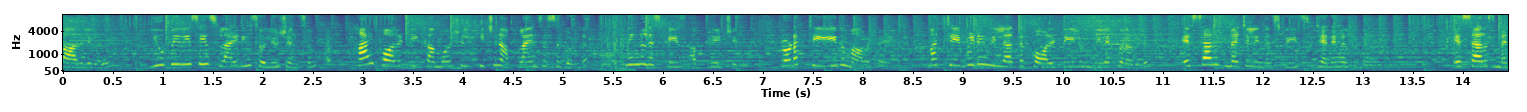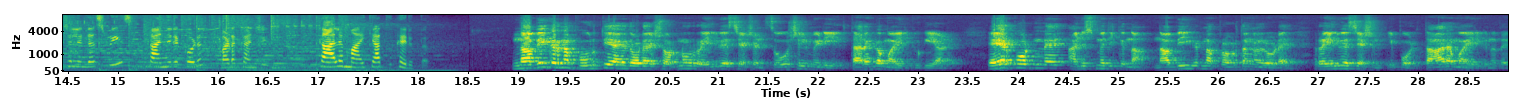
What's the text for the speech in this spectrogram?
വാതിലുകളും U P V C sliding സൊല്യൂഷൻസും ഹൈ ക്വാളിറ്റി കമേഴ്ഷ്യൽ കിച്ചൺ അപ്ലയൻസസും കൊണ്ട് നിങ്ങളുടെ സ്പേസ് അപ്ഗ്രേഡ് ചെയ്യും പ്രൊഡക്റ്റ് ഏതുമാവട്ടെ മറ്റെവിടെയും ഇല്ലാത്ത ക്വാളിറ്റിയിലും വിലക്കുറവിലും S R S metal industries ജനങ്ങൾക്ക് നൽകും. S R S metal industries Kanjirakode Vadakkanchery. കാലം മായ്ക്കാത്ത കരുത്ത്. നവീകരണം പൂർത്തിയായതോടെ ഷൊർണൂർ റെയിൽവേ സ്റ്റേഷൻ സോഷ്യൽ മീഡിയയിൽ തരംഗമായിരിക്കുകയാണ്. എയർപോർട്ടിനെ അനുസ്മരിക്കുന്ന നവീകരണ പ്രവർത്തനങ്ങളിലൂടെ റെയിൽവേ സ്റ്റേഷൻ ഇപ്പോൾ താരമായിരിക്കുന്നത്.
